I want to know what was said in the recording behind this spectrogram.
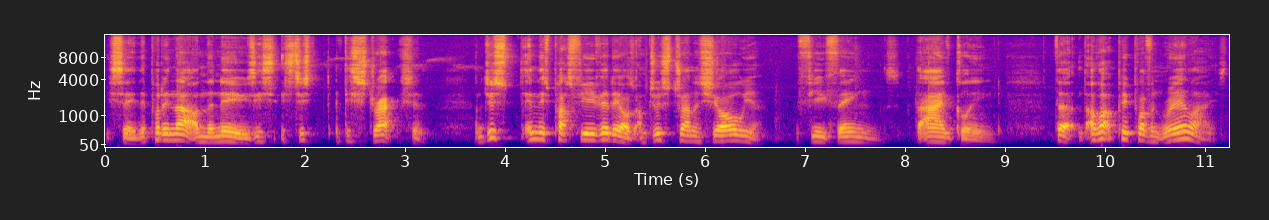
You see, they're putting that on the news. It's, it's just a distraction. I'm just, in this past few videos, I'm just trying to show you a few things that I've gleaned that a lot of people haven't realised.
